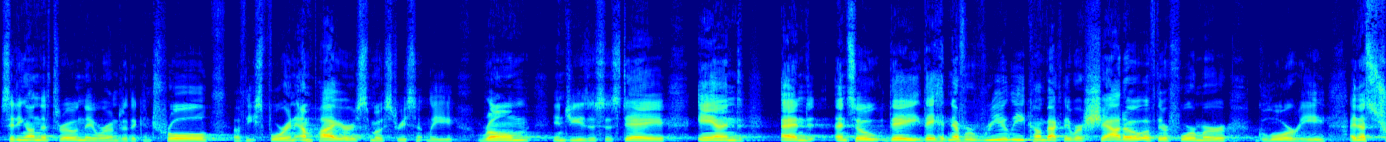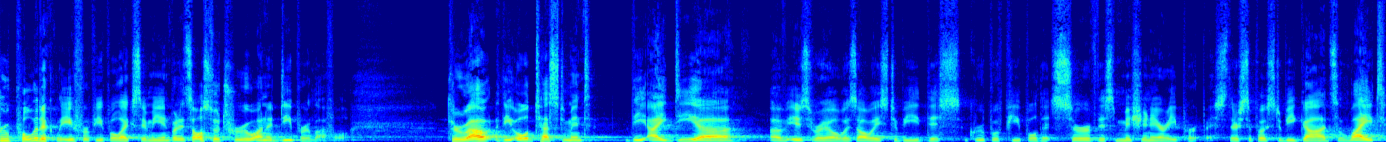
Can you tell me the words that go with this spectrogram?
sitting on the throne. They were under the control of these foreign empires, most recently Rome in Jesus' day. And and, and so they, they had never really come back. They were a shadow of their former glory. And that's true politically for people like Simeon, but it's also true on a deeper level. Throughout the Old Testament, the idea of Israel was always to be this group of people that serve this missionary purpose. They're supposed to be God's light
